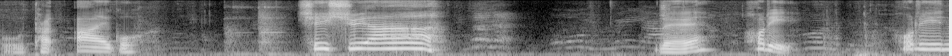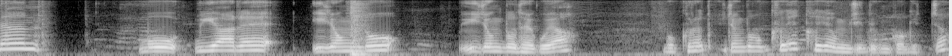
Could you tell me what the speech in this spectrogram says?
뭐, 다, 아이고. 실슈야! 네, 허리. 허리는 뭐 위아래 이 정도 이 정도 되고요. 뭐 그래도 이 정도면 크게 크게 움직이는 거겠죠?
